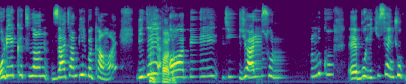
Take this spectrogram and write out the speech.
oraya katılan zaten bir bakan var. Bir de Hı, AB ticaret sorunu e, bu ikisi en çok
